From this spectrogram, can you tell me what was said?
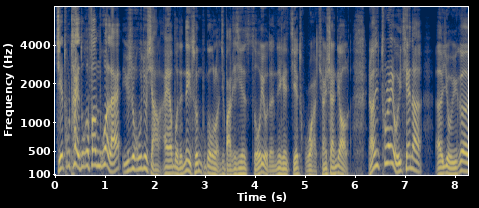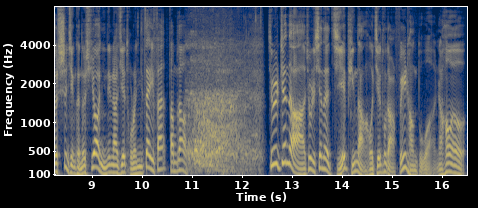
截图太多翻不过来，于是乎就想了，哎呀，我的内存不够了，就把这些所有的那个截图啊全删掉了。然后突然有一天呢，呃，有一个事情可能需要你那张截图了，你再一翻翻不到了。其 实真的啊，就是现在截屏档和截图档非常多，然后。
